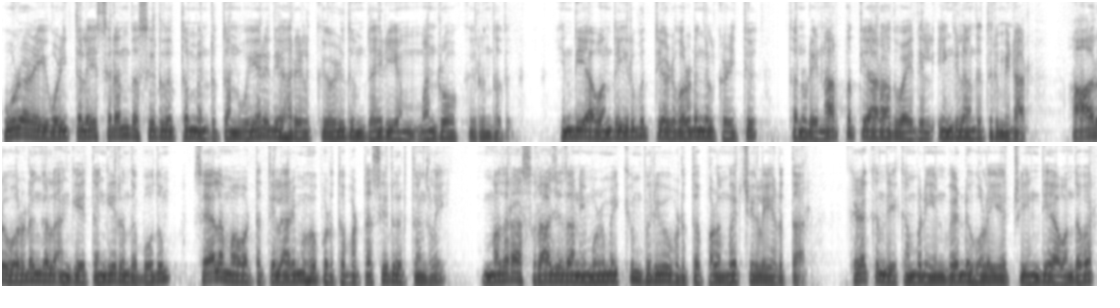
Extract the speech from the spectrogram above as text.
ஊழலை ஒழித்தலே சிறந்த சீர்திருத்தம் என்று தன் உயரதிகாரிகளுக்கு எழுதும் தைரியம் மன்ரோவுக்கு இருந்தது. இந்தியா வந்து இருபத்தி ஏழு வருடங்கள் கழித்து தன்னுடைய நாற்பத்தி ஆறாவது வயதில் இங்கிலாந்து திரும்பினார். ஆறு வருடங்கள் அங்கே தங்கியிருந்த போதும் சேலம் மாவட்டத்தில் அறிமுகப்படுத்தப்பட்ட சீர்திருத்தங்களை மதராஸ் ராஜதானி முழுமைக்கும் விரிவுபடுத்த பல முயற்சிகளை எடுத்தார். கிழக்கிந்திய கம்பெனியின் வேண்டுகோளை ஏற்று இந்தியா வந்தவர்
